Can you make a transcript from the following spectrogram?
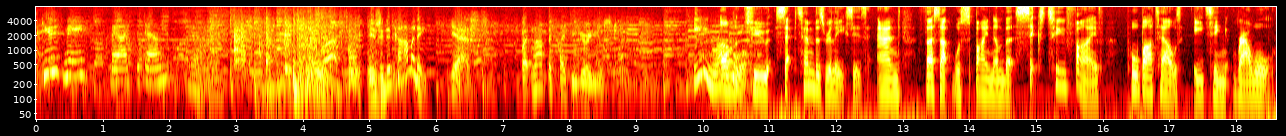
Excuse me. May I sit down? Yes. Is it a comedy? Yes, but not the type that you're used to. Eating on to September's releases, and first up was spy number 625, Paul Bartel's Eating Raoul.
